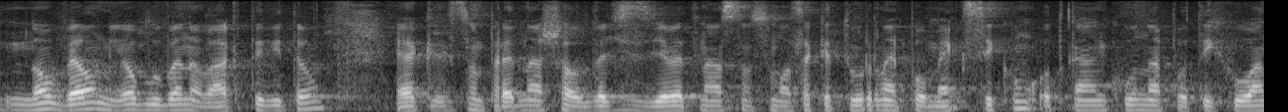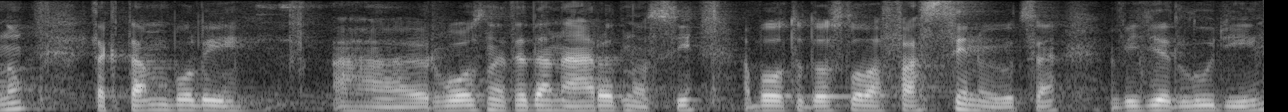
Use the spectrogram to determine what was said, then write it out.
no, veľmi obľúbenou aktivitou. Ja keď som prednášal v 2019, som mal také turné po Mexiku, od Cancúna po Tijuanu, tak tam boli a, rôzne teda národnosti a bolo to doslova fascinujúce vidieť ľudí,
